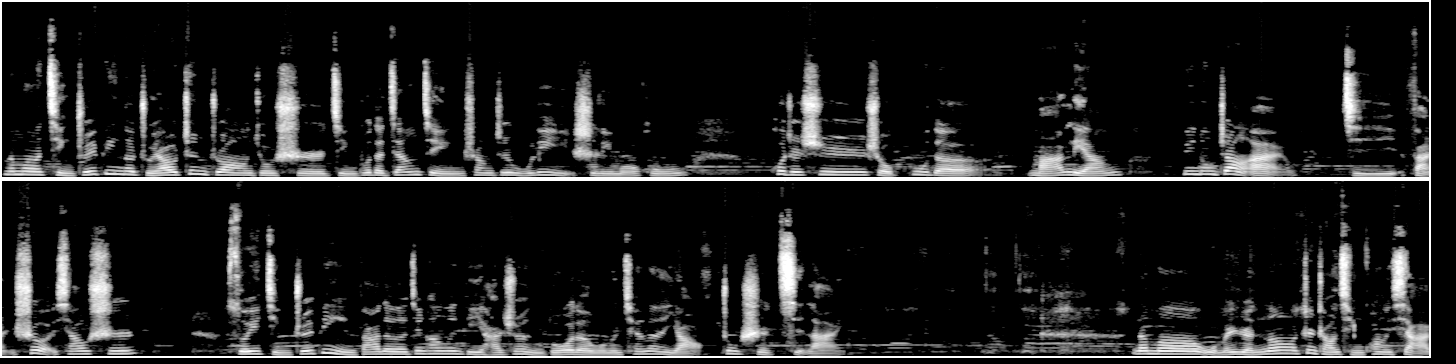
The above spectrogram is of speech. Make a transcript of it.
那么，颈椎病的主要症状就是颈部的僵紧、上肢无力、视力模糊，或者是手部的麻凉、运动障碍及反射消失。所以，颈椎病引发的健康问题还是很多的，我们千万要重视起来。那么，我们人呢，正常情况下，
